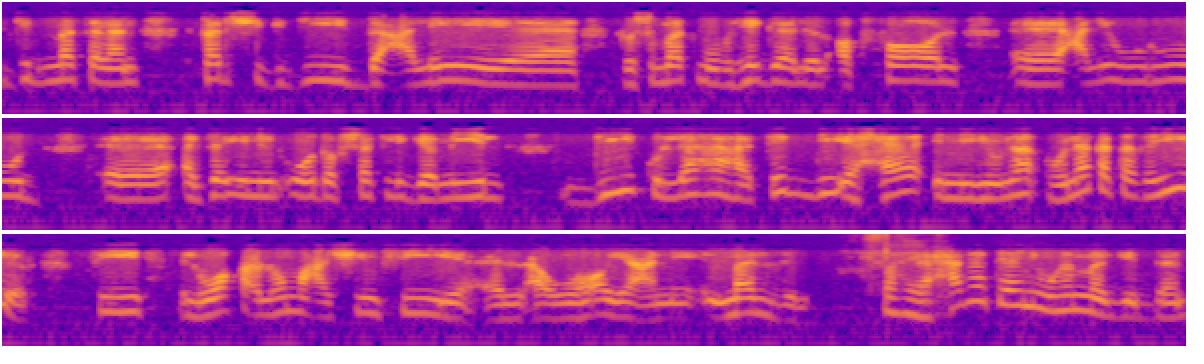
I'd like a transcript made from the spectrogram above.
تجيب مثلا فرش جديد عليه رسومات مبهجة للأطفال عليه ورود أزين الأوضة بشكل جميل. دي كلها هتدي إيحاء إن هناك تغيير في الواقع اللي هم عايشين فيه أو يعني المنزل. صحيح. حاجة تاني مهمة جدا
